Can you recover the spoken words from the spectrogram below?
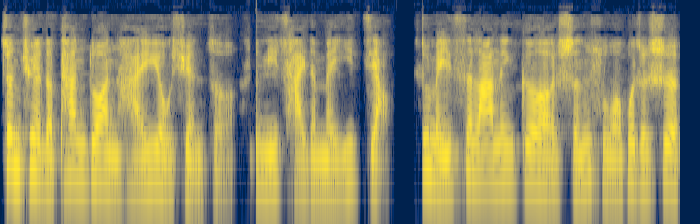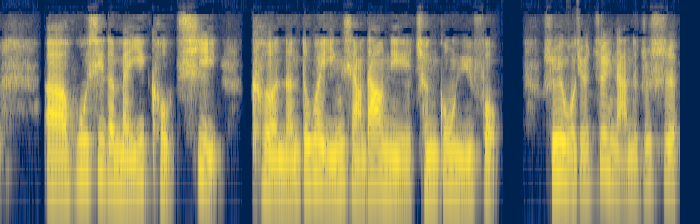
正确的判断还有选择。你踩的每一脚，就每一次拉那个绳索，或者是呃呼吸的每一口气，可能都会影响到你成功与否。所以我觉得最难的就是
